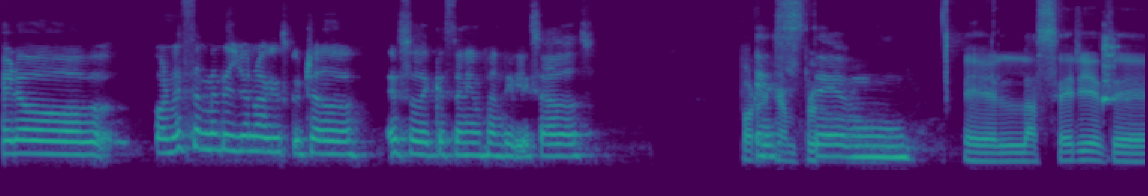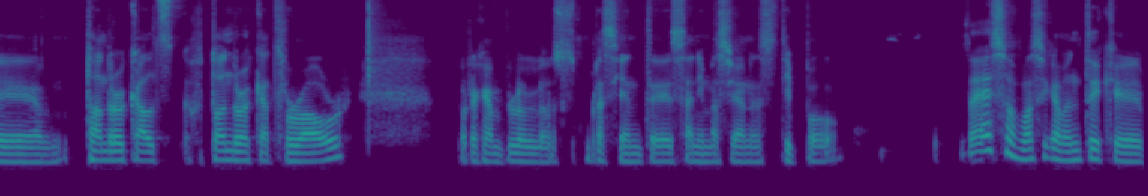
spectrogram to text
Pero honestamente yo no había escuchado eso de que están infantilizados. Por ejemplo, Este, mm, eh, la serie de Thundercats, Thundercats Roar, por ejemplo, los recientes animaciones tipo de eso, básicamente que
